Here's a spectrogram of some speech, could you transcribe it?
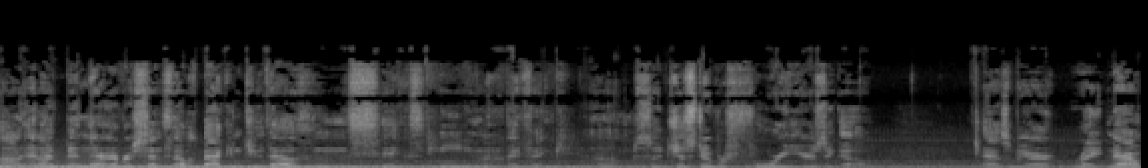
Uh, and I've been there ever since. That was back in 2016, just over four years ago, as we are right now.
